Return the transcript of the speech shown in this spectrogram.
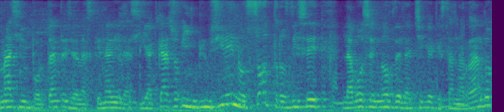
más importantes y a las que nadie le hacía caso, inclusive nosotros, dice la voz en off de la chica que está narrando,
